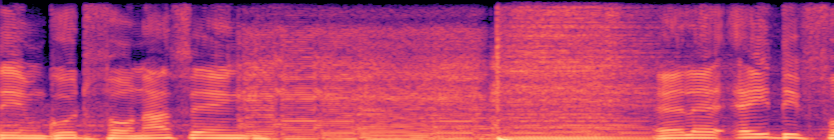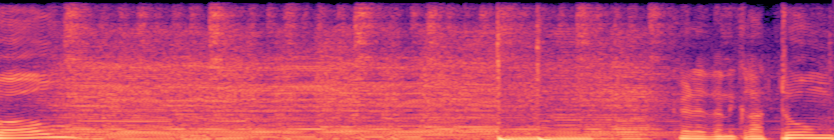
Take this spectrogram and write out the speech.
עם Good for Nothing. אלה 84. כאלה זה נקרא טומב.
